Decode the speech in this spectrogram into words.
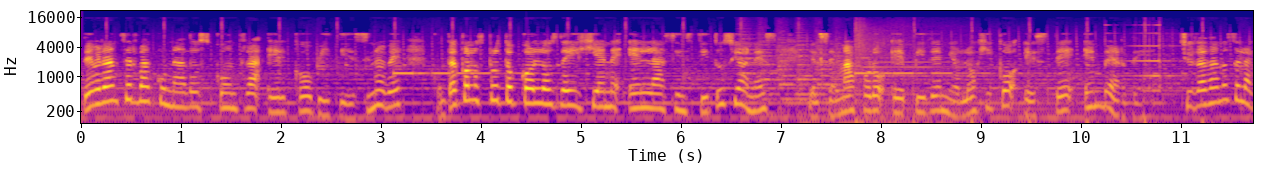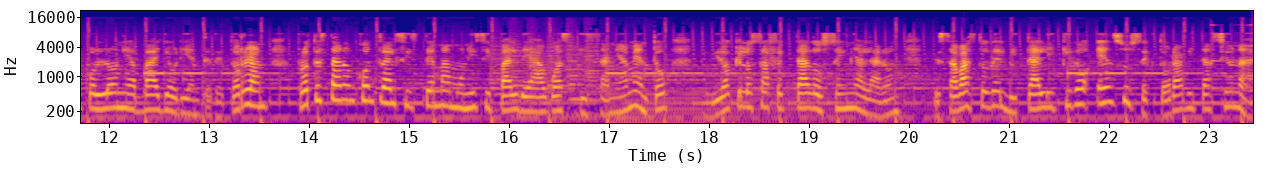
deberán ser vacunados contra el COVID-19, contar con los protocolos de higiene en las instituciones y el semáforo epidemiológico esté en verde ciudadanos de la colonia Valle Oriente de Torreón protestaron contra el sistema municipal de aguas y saneamiento debido a que los afectados señalaron desabasto del vital líquido en su sector habitacional.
